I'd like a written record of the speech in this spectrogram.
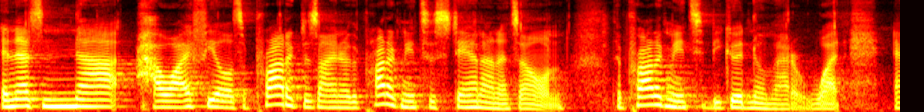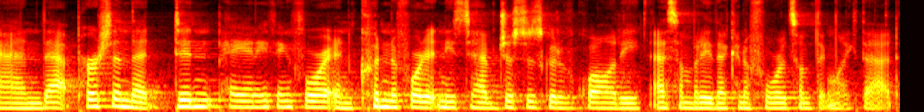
And that's not how I feel as a product designer. The product needs to stand on its own. The product needs to be good no matter what. And that person that didn't pay anything for it and couldn't afford it needs to have just as good of a quality as somebody that can afford something like that.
